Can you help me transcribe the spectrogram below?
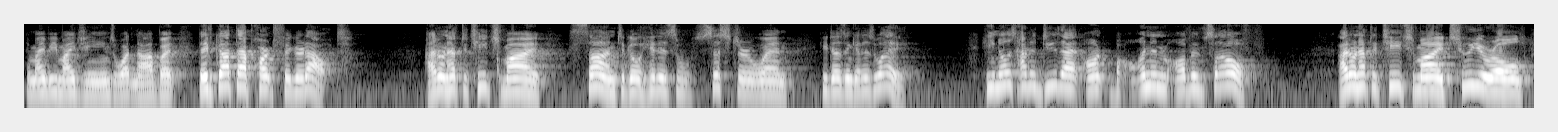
It might be my genes, whatnot, but they've got that part figured out. I don't have to teach my son to go hit his sister when he doesn't get his way. He knows how to do that on, on and of himself. I don't have to teach my two year old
